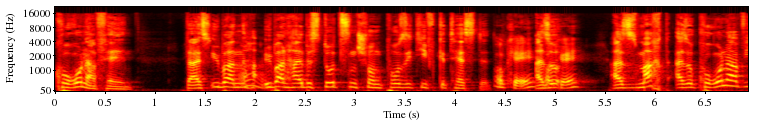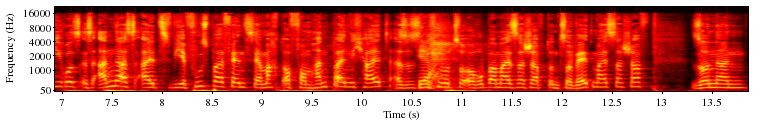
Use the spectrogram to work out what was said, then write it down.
Corona-Fällen. Da ist über ein, Ah. über ein halbes Dutzend schon positiv getestet. Okay, Also, okay. Also es macht, also Coronavirus ist anders als wir Fußballfans, der macht auch vom Handball nicht halt. Also es ist Ja. nicht nur zur Europameisterschaft und zur Weltmeisterschaft, sondern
